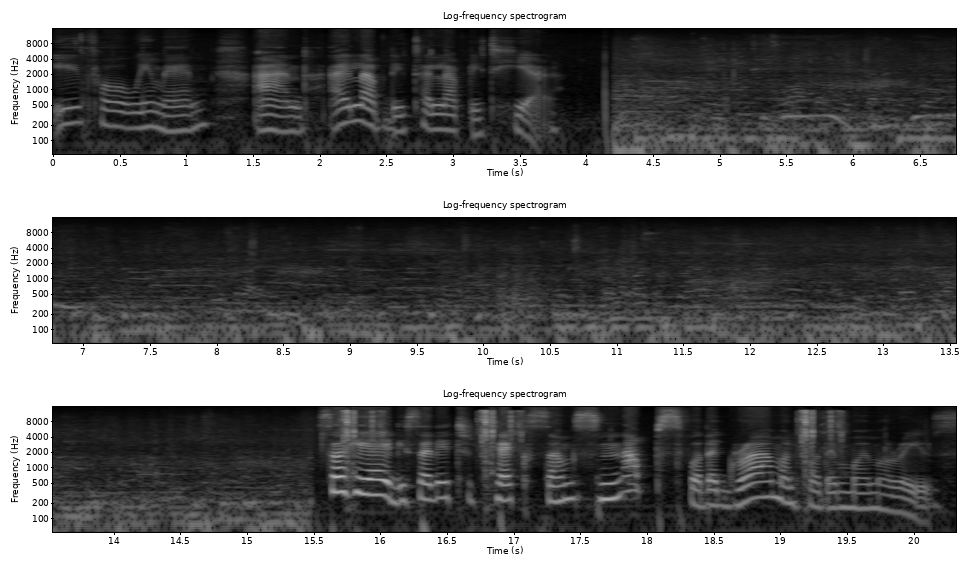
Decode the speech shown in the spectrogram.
in for women and i loved it i loved it here So here I decided to take some snaps for the gram and for the memories.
